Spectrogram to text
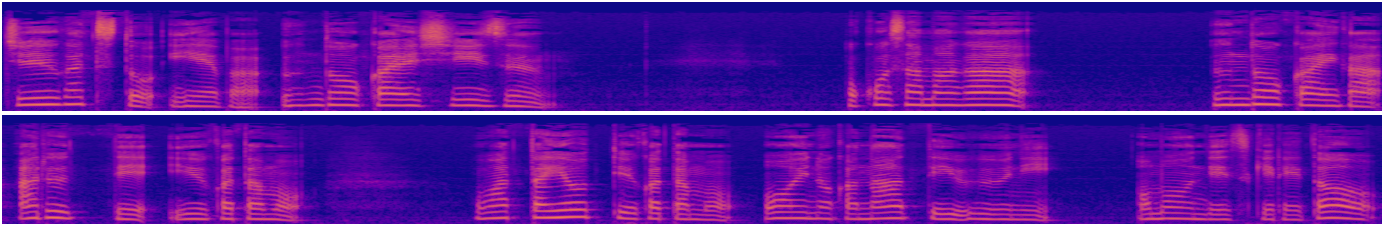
？10月といえば運動会シーズン。お子様が運動会があるっていう方も終わったよっていう方も多いのかなっていうふうに思うんですけれど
